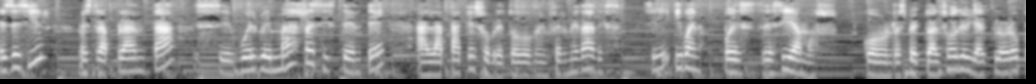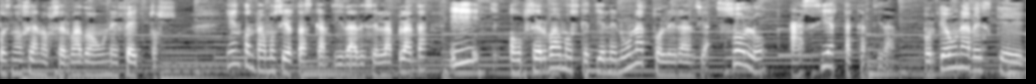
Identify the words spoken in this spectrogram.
Es decir, nuestra planta se vuelve más resistente al ataque sobre todo de enfermedades. ¿sí? Y bueno, pues decíamos, con respecto al sodio y al cloro, pues no se han observado aún efectos. Y encontramos ciertas cantidades en la planta y observamos que tienen una tolerancia solo a cierta cantidad. Porque una vez que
